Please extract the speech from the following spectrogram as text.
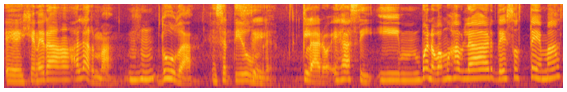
eh, genera alarma, duda, incertidumbre. Claro, es así. Y mm, bueno, vamos a hablar de esos temas,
